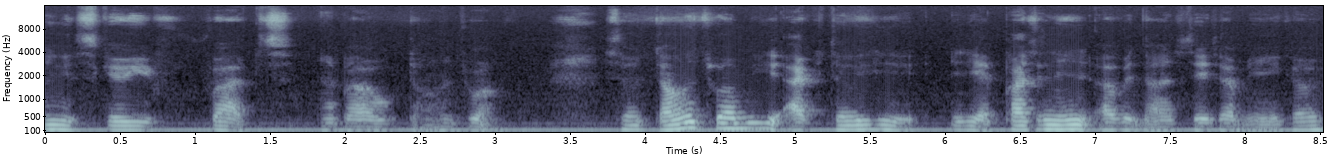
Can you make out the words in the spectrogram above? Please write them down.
I need scary facts about Donald Trump. So Donald Trump is actually the president of the United States of America.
